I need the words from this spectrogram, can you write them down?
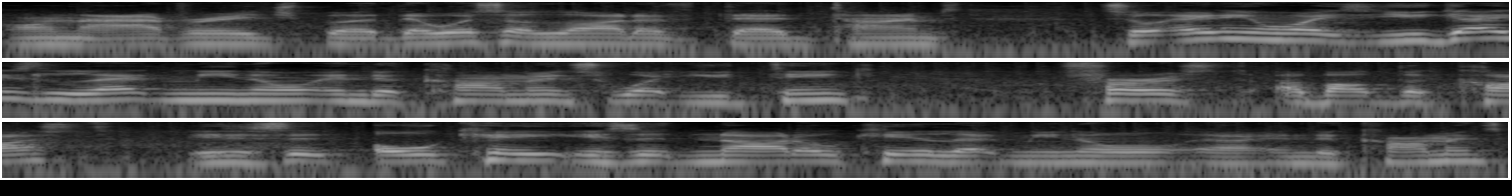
on average, but there was a lot of dead times. So anyways, you guys let me know in the comments what you think. First, about the cost. Is it okay? Is it not okay? Let me know uh, in the comments.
